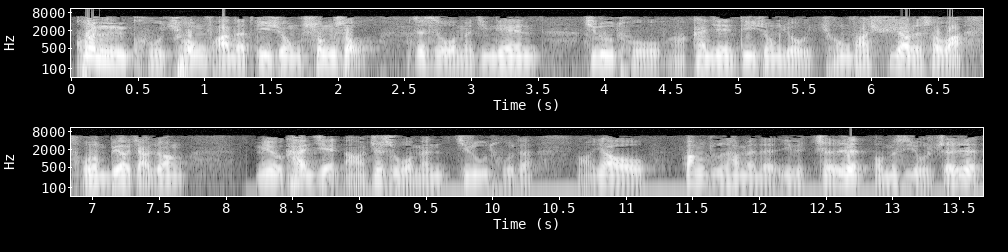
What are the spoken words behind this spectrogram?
困苦穷乏的弟兄松手。这是我们今天基督徒啊，看见弟兄有穷乏需要的时候啊，我们不要假装没有看见啊，这是我们基督徒的啊，要帮助他们的一个责任，我们是有责任。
